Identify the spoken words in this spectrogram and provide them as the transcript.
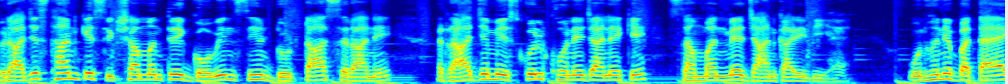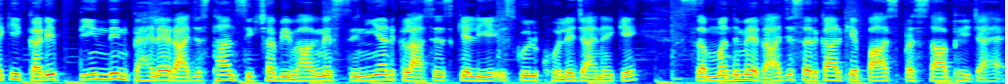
राजस्थान के शिक्षा मंत्री गोविंद सिंह डोटासरा ने राज्य में स्कूल खोने जाने के संबंध में जानकारी दी है। उन्होंने बताया कि करीब तीन दिन पहले राजस्थान शिक्षा विभाग ने सीनियर क्लासेस के लिए स्कूल खोले जाने के संबंध में राज्य सरकार के पास प्रस्ताव भेजा है।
